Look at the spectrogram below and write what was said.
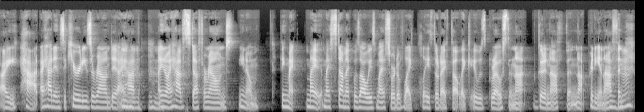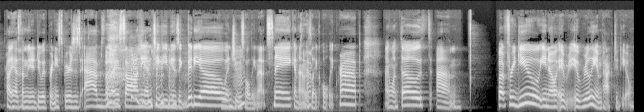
I had. I had insecurities around it. I have, mm-hmm. Mm-hmm. I know I have stuff around, you know, I think my, my, my stomach was always my sort of like place that I felt like it was gross and not good enough and not pretty enough. And mm-hmm. probably has mm-hmm. something to do with Britney Spears' abs that I saw on the MTV music video when she was mm-hmm. holding that snake. And I was like, holy crap, I want those. Um, but for you, you know, it, it really impacted you.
